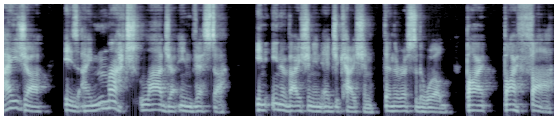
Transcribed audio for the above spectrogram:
Asia is a much larger investor in innovation in education than the rest of the world by, by far,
